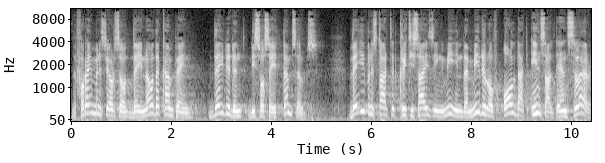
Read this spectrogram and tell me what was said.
the foreign ministry also, they know the campaign. They didn't dissociate themselves. They even started criticizing me in the middle of all that insult and slur.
